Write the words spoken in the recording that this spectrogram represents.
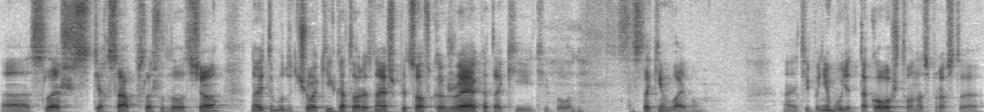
э, слэш техсап, слэш вот это вот все, но это будут чуваки, которые, знаешь, в спецовках ЖЭКа такие, типа вот, с, с таким вайбом. Э, типа не будет такого, что у нас просто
